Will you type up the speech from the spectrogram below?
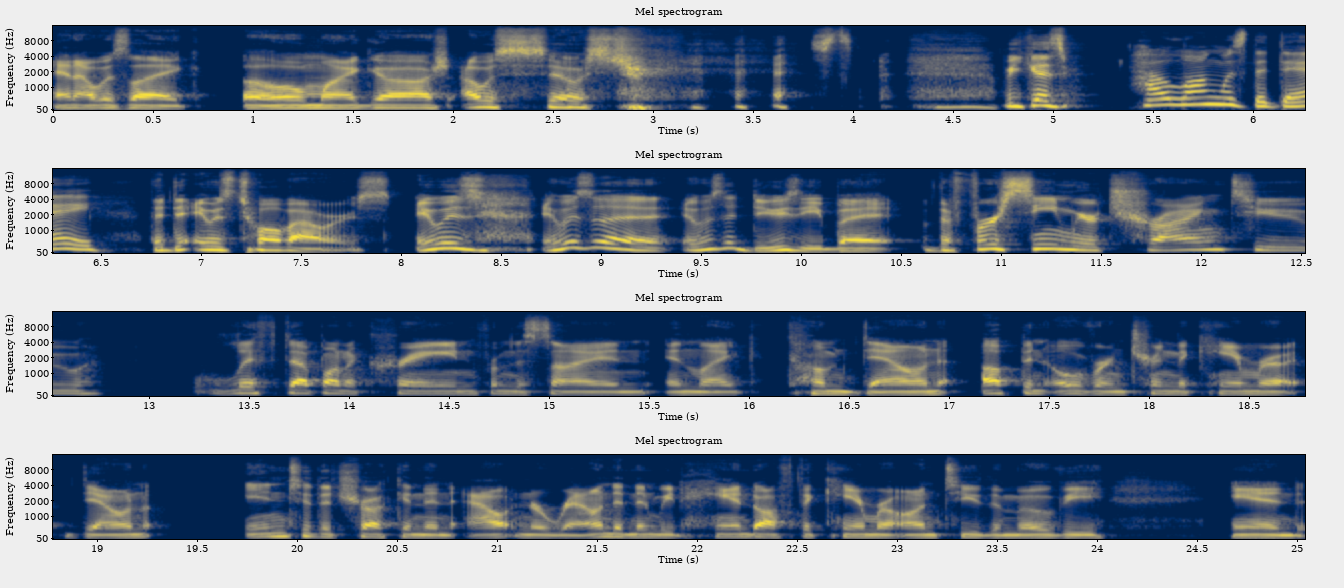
And i was like oh my gosh i was so stressed. Because How long was the day? the day, it was 12 hours. It was it was a it was a doozy but the first scene we were trying to lift up on a crane from the sign and like come down up and over and turn the camera down into the truck and then out and around and then we'd hand off the camera onto the Movi and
